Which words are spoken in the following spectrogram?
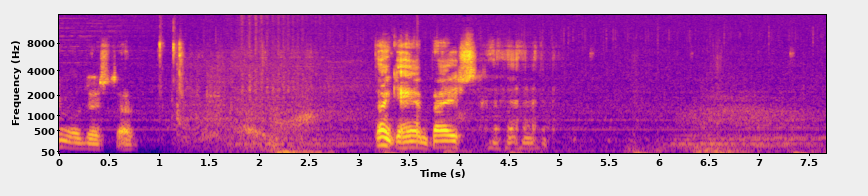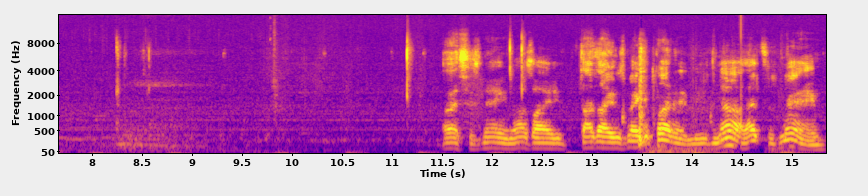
think we'll just. Uh, thank you, hand face. oh, that's his name. I was like, I thought he was making fun of him. No, that's his name.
